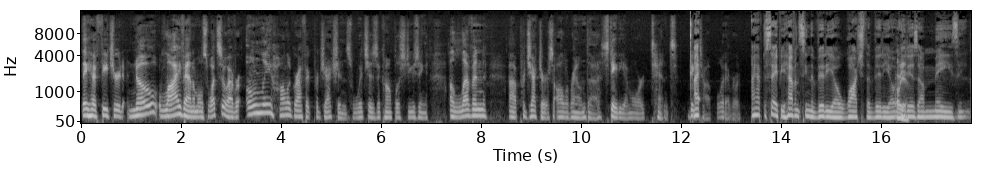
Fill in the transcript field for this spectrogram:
they have featured no live animals whatsoever, only holographic projections, which is accomplished using 11 uh, projectors all around the stadium or tent, big I- top, whatever. I have to say, if you haven't seen the video, watch the video. Oh, yeah. It is amazing.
